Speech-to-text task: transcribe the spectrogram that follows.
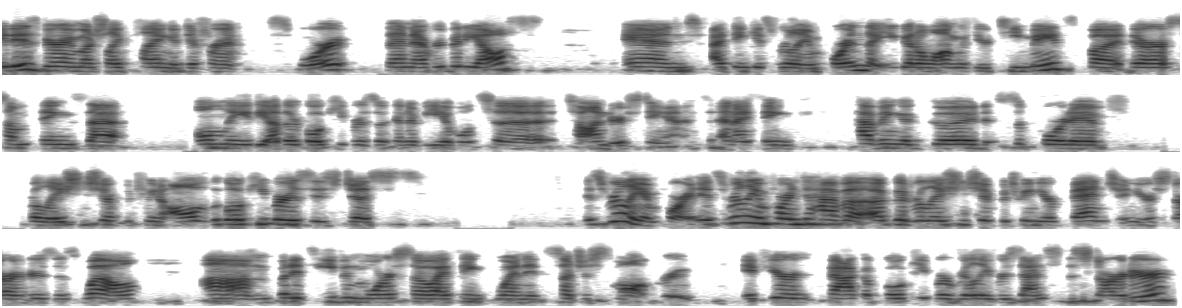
it is very much like playing a different sport than everybody else and I think it's really important that you get along with your teammates. But there are some things that only the other goalkeepers are going to be able to to understand. And I think having a good supportive relationship between all of the goalkeepers is just it's really important. It's really important to have a, a good relationship between your bench and your starters as well. Um, but it's even more so, I think, when it's such a small group. If your backup goalkeeper really resents the starter,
